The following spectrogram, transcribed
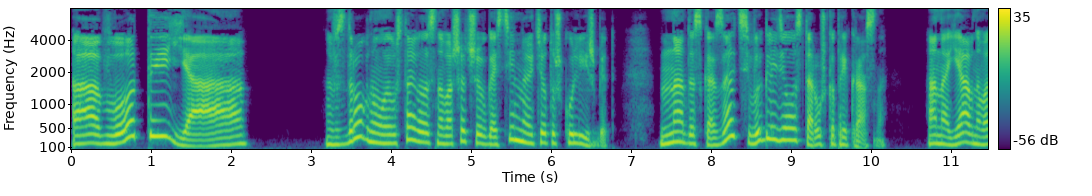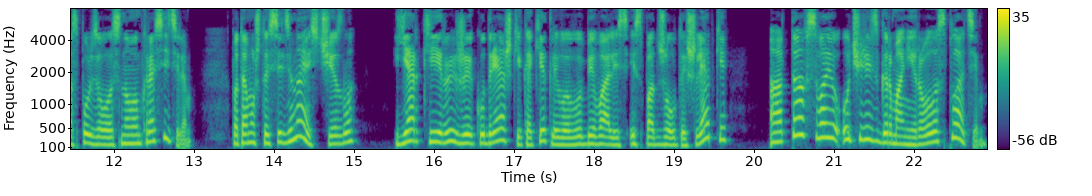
«А вот и я!» Вздрогнула и уставилась на вошедшую в гостиную тетушку Лишбет. Надо сказать, выглядела старушка прекрасно. Она явно воспользовалась новым красителем, потому что седина исчезла, яркие рыжие кудряшки кокетливо выбивались из-под желтой шляпки, а та, в свою очередь, гармонировала с платьем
